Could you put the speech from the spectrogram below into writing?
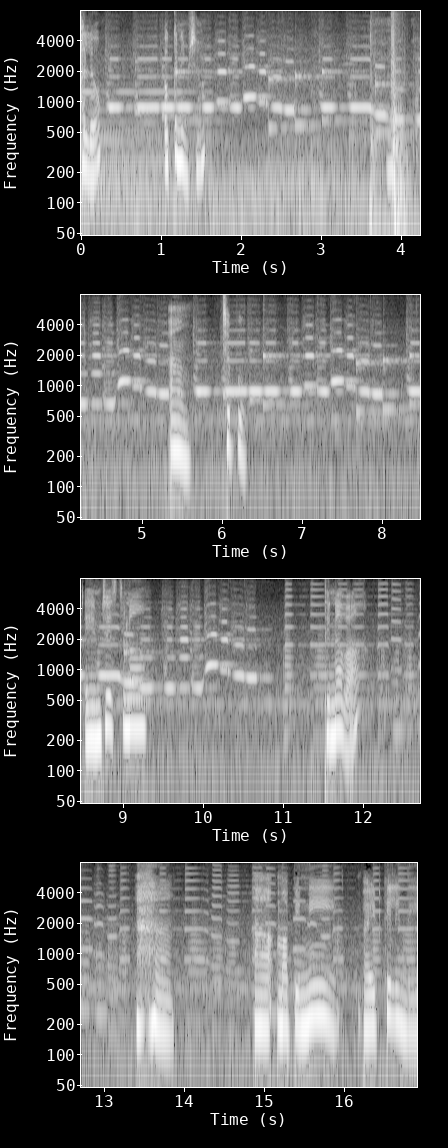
హలో ఒక్క నిమిషం. చెప్పు. ఏం చేస్తున్నావు? తిన్నావా? మా పిన్ని బయటికి వెళ్ళింది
